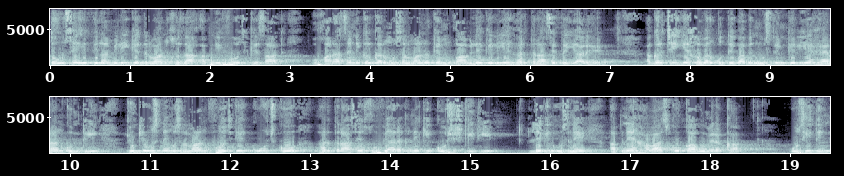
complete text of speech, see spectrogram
تو اسے اطلاع ملی کہ دروان خزا اپنی فوج کے ساتھ بخارا سے نکل کر مسلمانوں کے مقابلے کے لیے ہر طرح سے تیار ہے۔ اگرچہ یہ خبر قطبہ بن مسلم کے لیے حیران کن تھی، کیونکہ اس نے مسلمان فوج کے کوچ کو ہر طرح سے خفیہ رکھنے کی کوشش کی تھی، لیکن اس نے اپنے حواس کو قابو میں رکھا۔ اسی دن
